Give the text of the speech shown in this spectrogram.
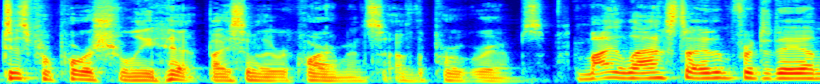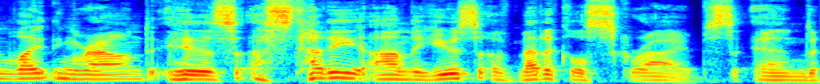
disproportionately hit by some of the requirements of the programs. My last item for today on the Lightning Round is a study on the use of medical scribes. And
